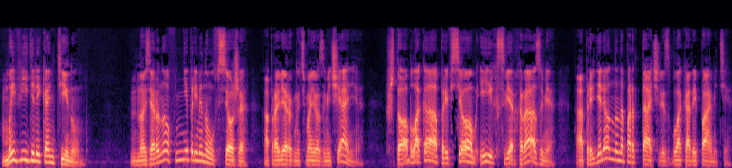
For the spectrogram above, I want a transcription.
Мы видели континуум. Но Зернов не применул все же опровергнуть мое замечание, что облака при всем их сверхразуме определенно напортачили с блокадой памяти.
